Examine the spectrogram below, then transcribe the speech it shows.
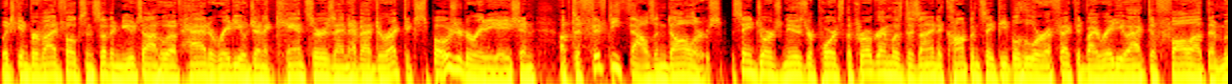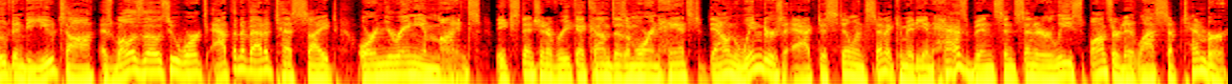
which can provide folks in southern Utah who have had radiogenic cancers and have had direct exposure to radiation up to $50,000. The St. George News reports the program was designed to compensate people who were affected by radioactive fallout that moved into Utah, as well as those who worked at the Nevada test site or in uranium mines. The extension of RECA comes as a more enhanced Downwinders Act is still in Senate committee and has been since Senator Lee sponsored it last September.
